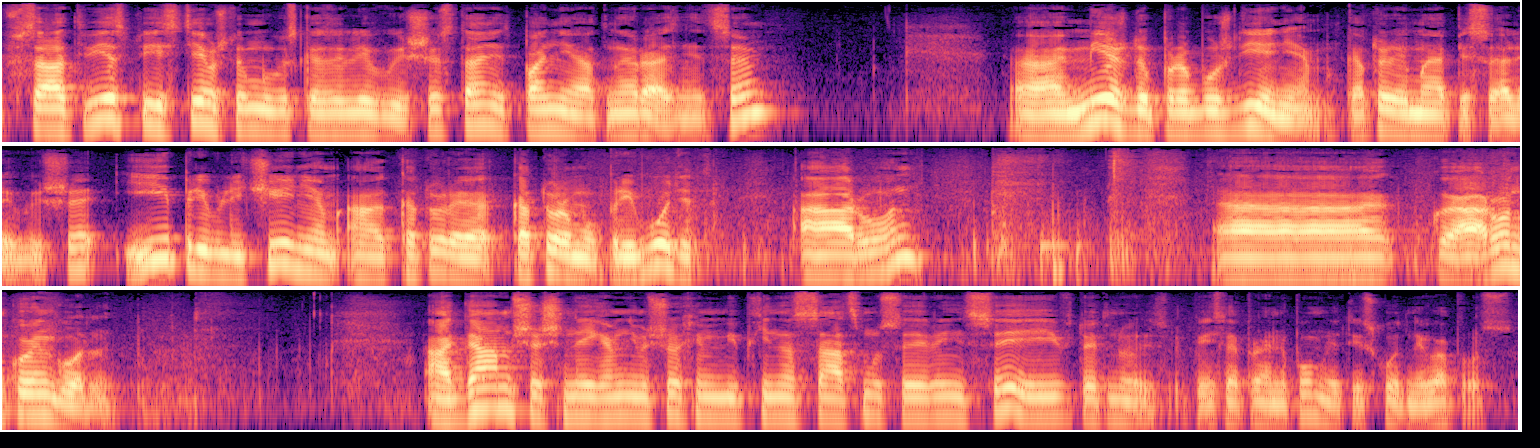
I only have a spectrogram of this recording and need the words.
в соответствии с тем, что мы высказали выше, станет понятна разница между пробуждением, которое мы описали выше, и привлечением, которое, к которому приводит Аарон Арон Коин Годль. А гамша шнейгам немшохим мипхина сацмуса и рейнсейв, ну, если я правильно помню, это исходный вопрос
